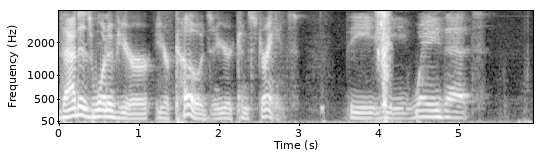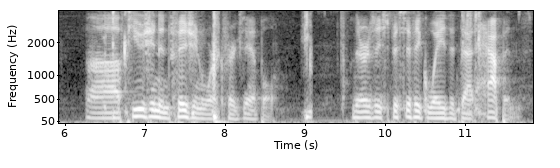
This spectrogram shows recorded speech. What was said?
that is one of your your codes or your constraints. The the way that uh, fusion and fission work, for example, there is a specific way that that happens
